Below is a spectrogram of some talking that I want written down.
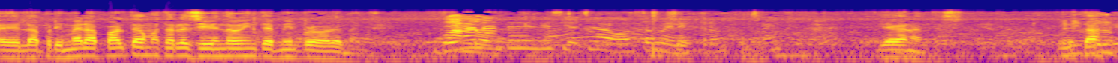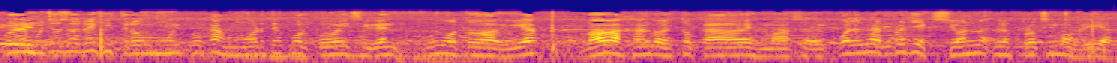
Eh, la primera parte vamos a estar recibiendo 20.000 probablemente. ¿Cuándo? antes del 18 de agosto, ministro llegan antes. Ministro, después de mucho se registró muy pocas muertes por COVID, si bien hubo todavía, va bajando esto cada vez más. Eh, ¿Cuál es la proyección en los próximos días?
